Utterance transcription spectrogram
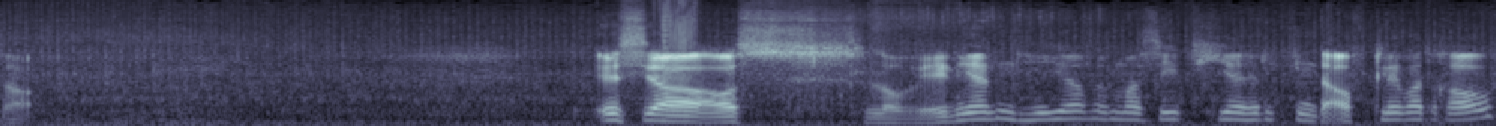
So. Ist ja aus Slowenien hier, wenn man sieht, hier hinten der Aufkleber drauf.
